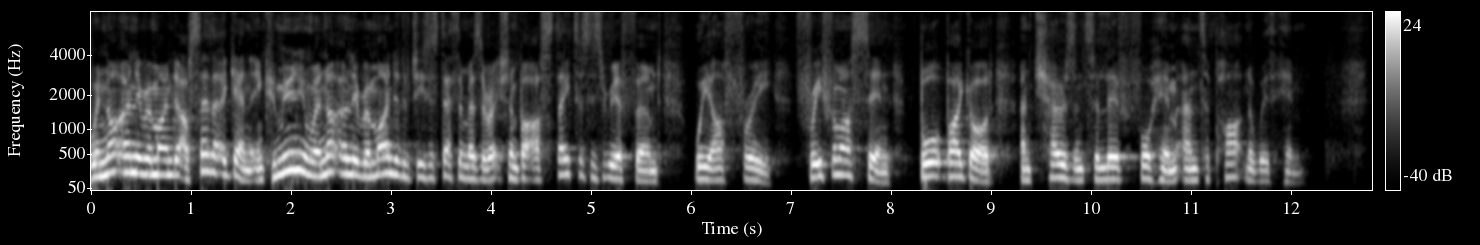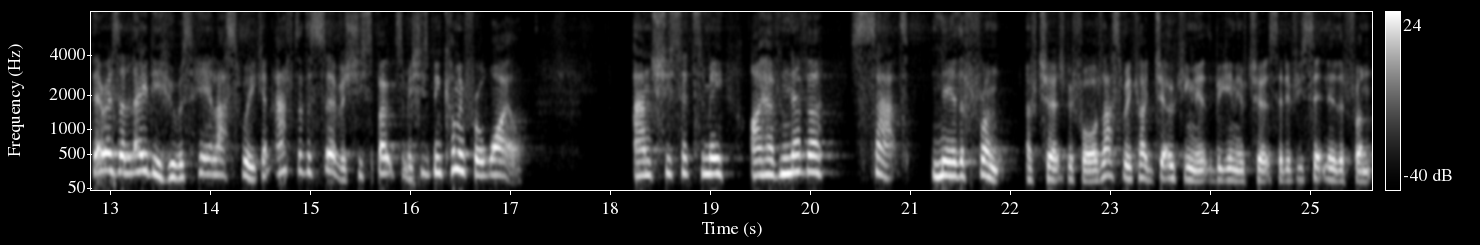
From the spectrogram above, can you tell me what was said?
We're not only reminded, I'll say that again, in communion, we're not only reminded of Jesus' death and resurrection, but our status is reaffirmed. We are free, free from our sin, bought by God and chosen to live for Him and to partner with Him. There is a lady who was here last week, and after the service, she spoke to me. She's been coming for a while. And she said to me, I have never sat near the front of church before. Last week, I jokingly at the beginning of church said, if you sit near the front,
